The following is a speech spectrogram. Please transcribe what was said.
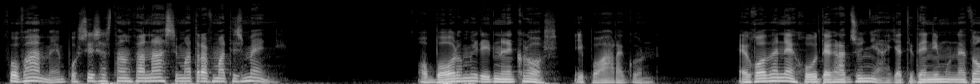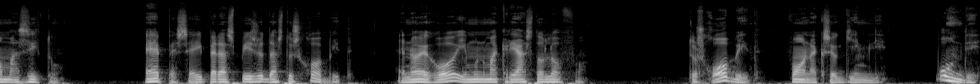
Φοβάμαι πως ήσασταν θανάσιμα τραυματισμένοι. «Ο Μπόρομιρ είναι νεκρός», είπε ο Άραγκορν. «Εγώ δεν έχω ούτε γρατζουνιά γιατί δεν ήμουν εδώ μαζί του. Έπεσε υπερασπίζοντας τους Χόμπιτ, ενώ εγώ ήμουν μακριά στο λόφο». «Τους Χόμπιτ», φώναξε ο Γκίμλι. «Πούντι,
